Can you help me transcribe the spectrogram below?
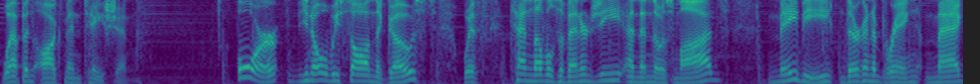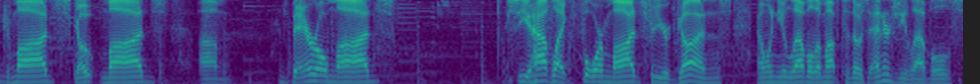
weapon augmentation. Or, you know what we saw in the Ghost with 10 levels of energy and then those mods? Maybe they're going to bring mag mods, scope mods, um, barrel mods, so you have like four mods for your guns, and when you level them up to those energy levels,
